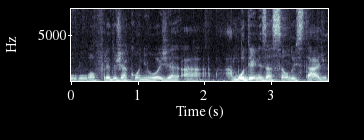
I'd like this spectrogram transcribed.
o Alfredo Jacone hoje, a, a- a modernização do estádio,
